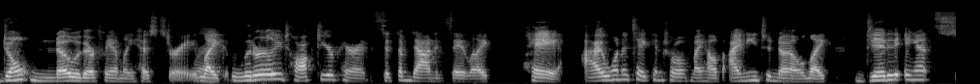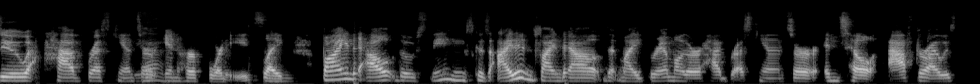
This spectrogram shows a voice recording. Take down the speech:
don't know their family history Right. like literally talk to your parents sit them down and say like hey I want to take control of my health. I need to know like did Aunt Sue have breast cancer Yeah. in her 40s? Like, hmm find out those things because I didn't find out that my grandmother had breast cancer until after I was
